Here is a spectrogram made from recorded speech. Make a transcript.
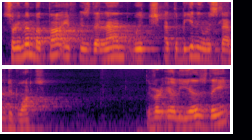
So remember, Ta'if is the land which at the beginning of Islam did what? the very early years, they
